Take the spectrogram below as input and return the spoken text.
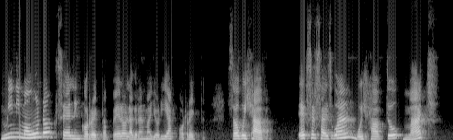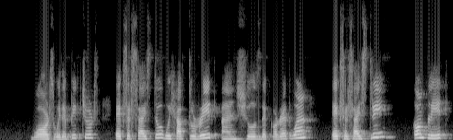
mínimo uno, sea el incorrecto, pero la gran mayoría correcto. So we have exercise one, we have to match words with the pictures. Exercise two, we have to read and choose the correct one. Exercise three, complete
